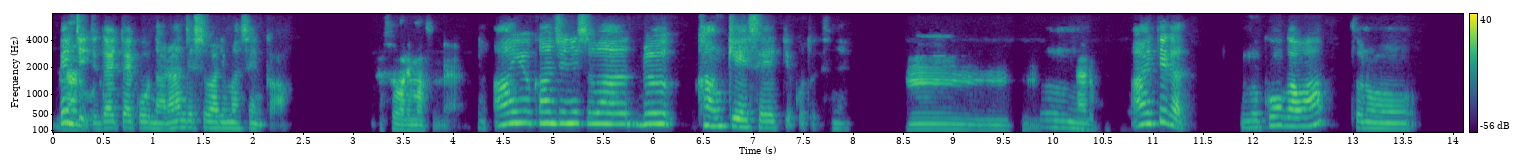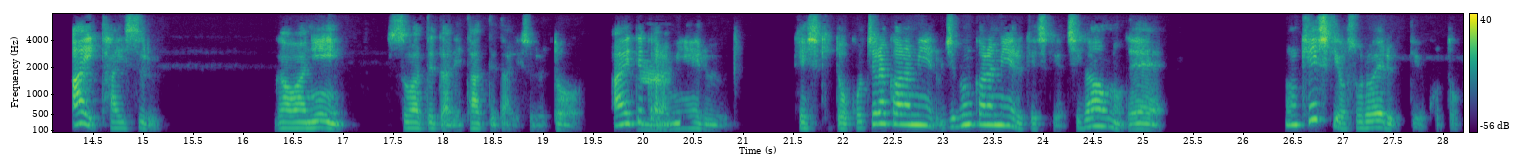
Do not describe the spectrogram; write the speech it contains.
ベンチって大体こう並んで座りませんか？座りますね。ああいう感じに座る関係性っていうことですね。うーん。うん、なるほ相手が向こう側、その、相対する側に座ってたり立ってたりすると、相手から見える景色と、こちらから見える、自分から見える景色が違うので、その景色を揃えるっていうこと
